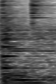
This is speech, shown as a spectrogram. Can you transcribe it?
Bye.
